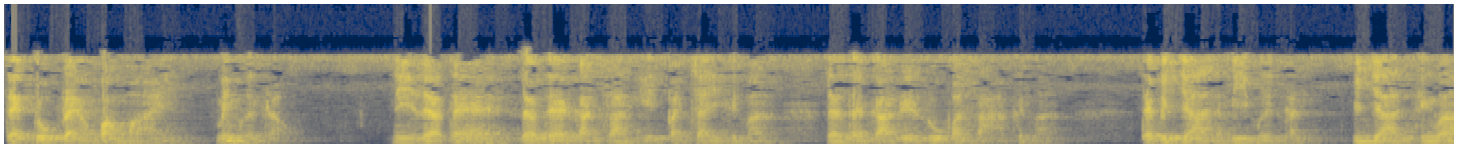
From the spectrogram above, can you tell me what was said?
แต่ตัวแปลความหมายไม่เหมือนเรา นี่แล้วแต่แล้วแต่การสร้างเหตุปัจจัยขึ้นมา แล้วแต่การเรียนรู้ภาษาขึ้นมา แต่วิญญาณมีเหมือนกัน วิญญาณจึงว่า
